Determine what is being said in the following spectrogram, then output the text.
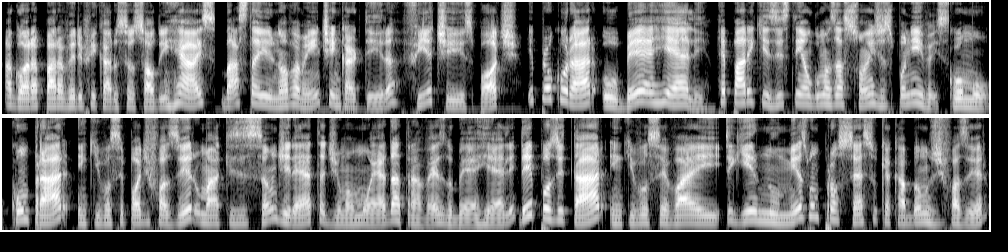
Agora, para verificar o seu saldo em reais, basta ir novamente em carteira, Fiat e Spot e procurar o BRL. Repare que existem algumas ações disponíveis, como comprar, em que você pode fazer uma aquisição direta de uma moeda através do BRL, depositar, em que você vai seguir no mesmo processo que acabamos de fazer,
